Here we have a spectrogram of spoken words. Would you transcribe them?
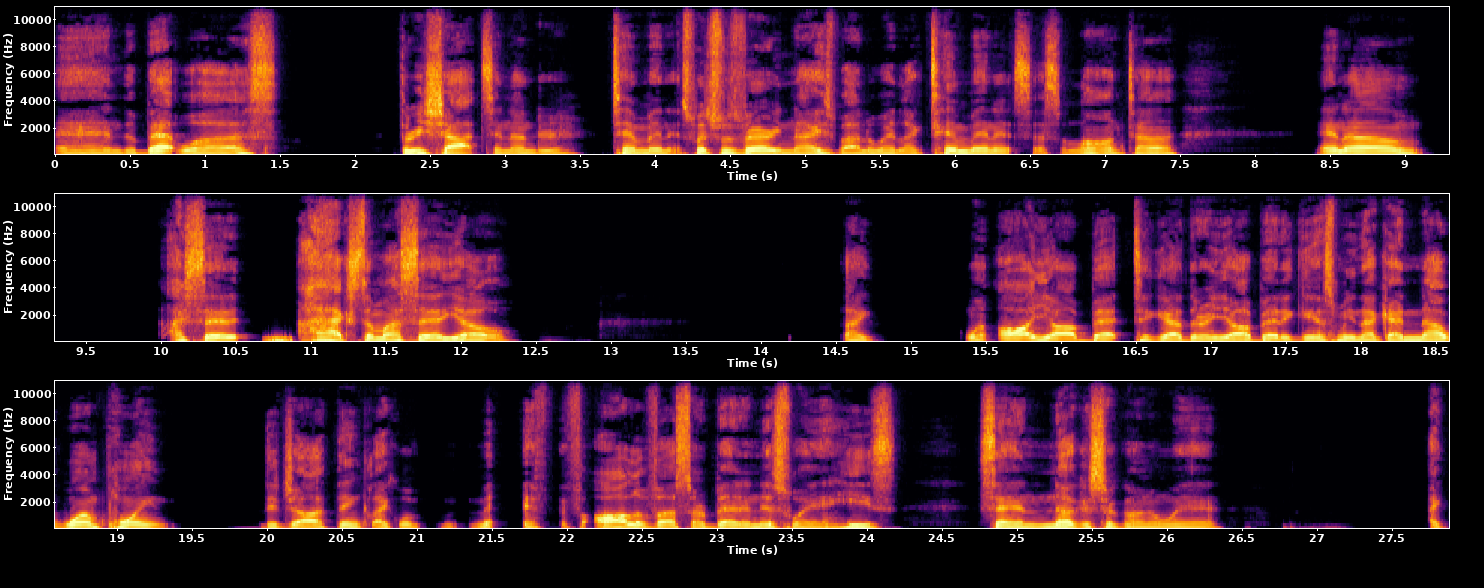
And the bet was three shots in under 10 minutes, which was very nice, by the way. Like 10 minutes, that's a long time. And um, I said, I asked him, I said, yo, like when all y'all bet together and y'all bet against me, like at not one point did y'all think like, well, if if all of us are betting this way and he's saying Nuggets are going to win, like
